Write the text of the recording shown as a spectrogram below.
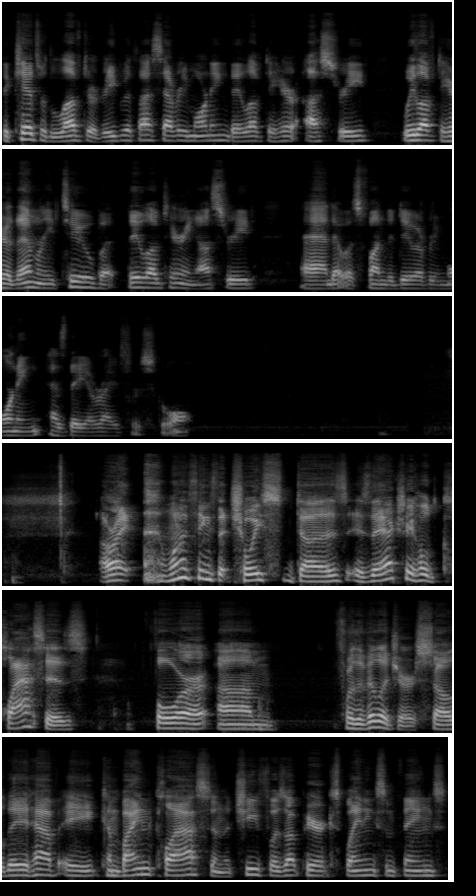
The kids would love to read with us every morning. They love to hear us read. We love to hear them read too, but they loved hearing us read. And it was fun to do every morning as they arrived for school. All right. One of the things that Choice does is they actually hold classes for um, for the villagers. So they'd have a combined class, and the chief was up here explaining some things.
